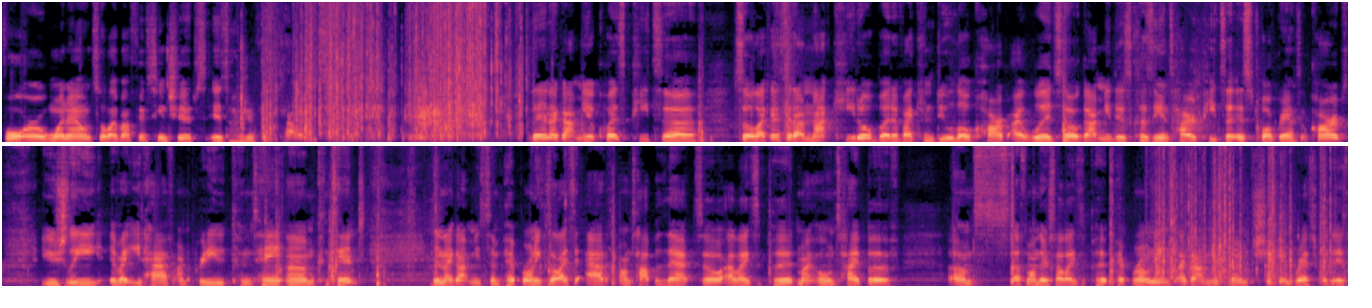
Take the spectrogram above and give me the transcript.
For one ounce, so like about 15 chips, is 150 calories. Then I got me a Quest pizza. So like I said, I'm not keto, but if I can do low carb, I would. So got me this because the entire pizza is 12 grams of carbs. Usually, if I eat half, I'm pretty content. Um, content. Then I got me some pepperoni because I like to add on top of that. So I like to put my own type of um, stuff on there. So I like to put pepperonis. I got me some chicken breast for this.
